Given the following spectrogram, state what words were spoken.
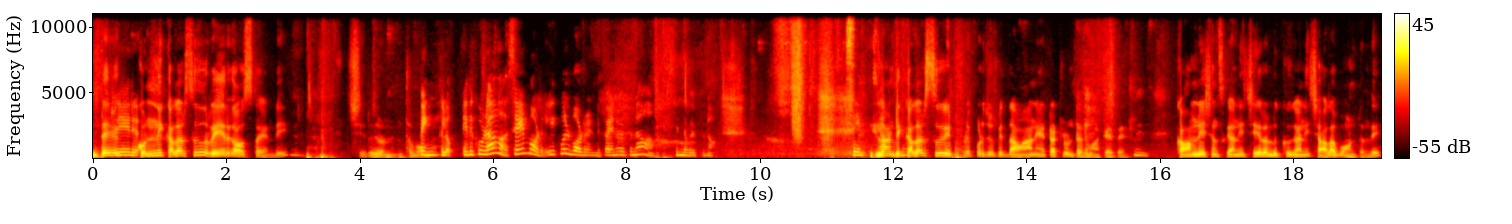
అంటే. కొన్ని కలర్స్ రేర్గా వస్తాయండి. చీర చూడండి ఎంత బాగుంది. పింక్లో. ఇది కూడా సేమ్ బార్డర్ ఈక్వల్ బార్డర్ అండి. పైన వైపున కింద వైపున. ఇలాంటి కలర్స్ ఎప్పుడెప్పుడు చూపిద్దామా అనేటట్లు ఉంటుంది మాకైతే. కాంబినేషన్స్ కానీ చీర లుక్ కానీ చాలా బాగుంటుంది.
